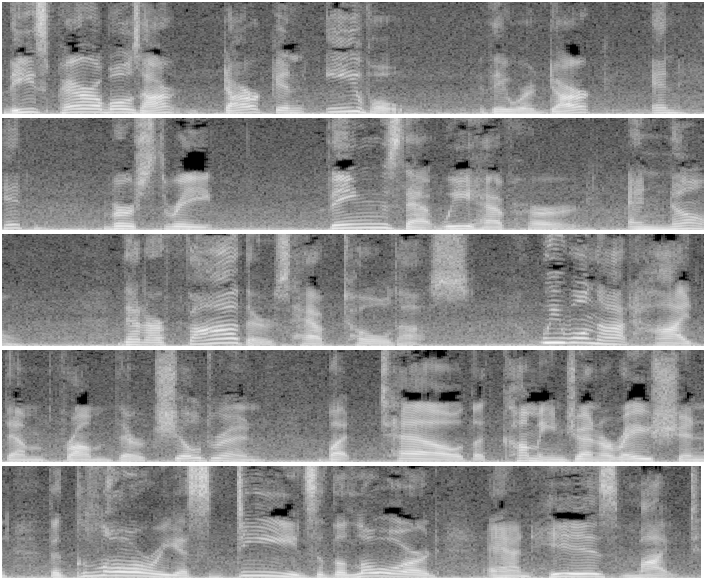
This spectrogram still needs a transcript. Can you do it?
These parables aren't dark and evil, they were dark and hidden. Verse 3 Things that we have heard and known, that our fathers have told us we will not hide them from their children, but tell the coming generation the glorious deeds of the Lord and his might,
